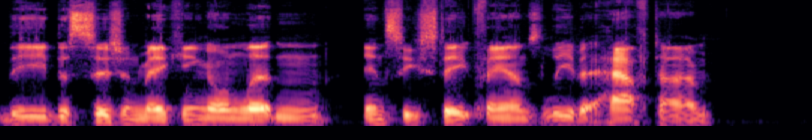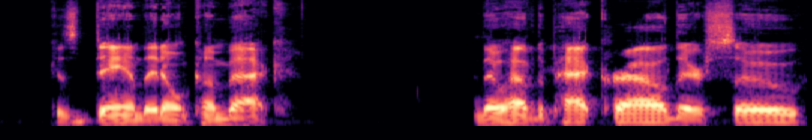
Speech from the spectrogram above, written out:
the decision making on letting NC State fans leave at halftime. Because damn, they don't come back. They'll have the pack crowd. They're so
